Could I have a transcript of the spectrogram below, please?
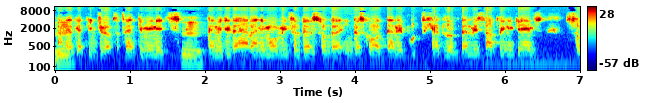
Daniel get injured after 20 minutes. Then we didn't have any more midfielders on the in the squad. Then we put Hedlund. Then we start winning games. So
